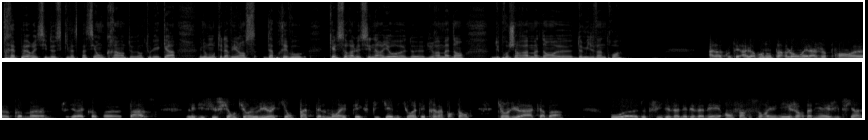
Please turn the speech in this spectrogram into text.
très peur ici de ce qui va se passer, on craint en tous les cas une montée de la violence. D'après vous, quel sera le scénario euh, du ramadan, du prochain ramadan 2023 euh, alors écoutez, à l'heure où nous parlons, et là je prends comme, je dirais comme base les discussions qui ont eu lieu et qui n'ont pas tellement été expliquées, mais qui ont été très importantes, qui ont eu lieu à Aqaba, où euh, depuis des années des années, enfin se sont réunis Jordaniens, Égyptiens,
